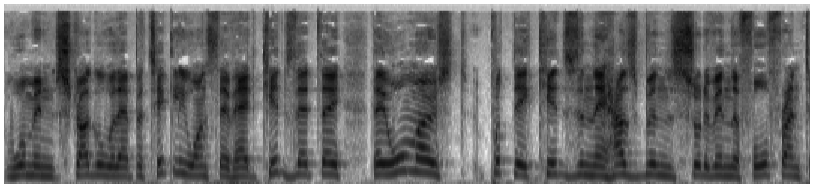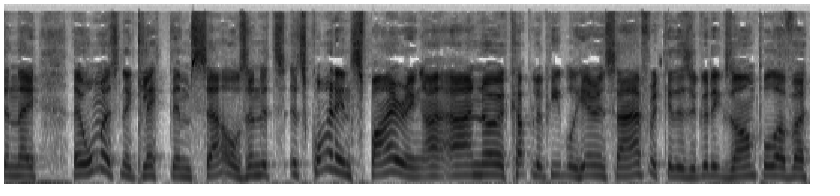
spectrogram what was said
women struggle with that, particularly once they've had kids, that they, they almost put their kids and their husbands sort of in the forefront and they, they almost neglect themselves. And it's it's quite inspiring. I, I know a couple of people here in South Africa. There's a good example of a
